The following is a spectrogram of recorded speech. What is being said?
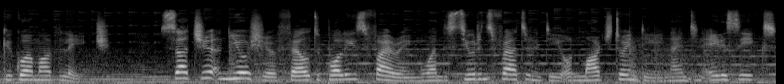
Kigwema Village. And Yoshi fell to police firing when the students' fraternity on March 20, 1986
